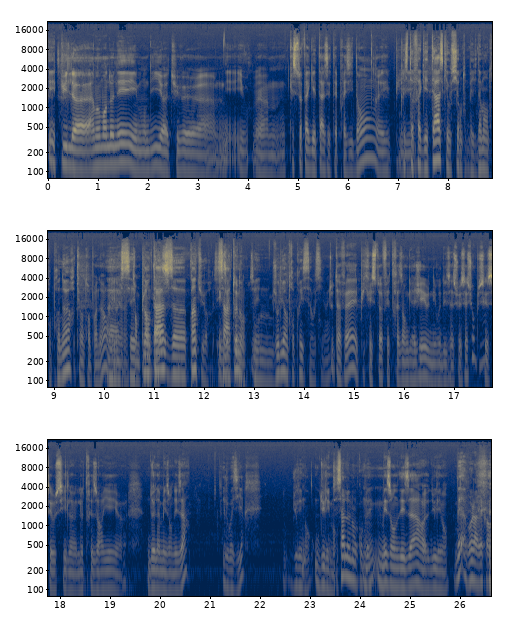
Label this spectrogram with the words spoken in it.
Et puis, le- à un moment donné, ils m'ont dit euh, tu veux. euh, Christophe Aguetas était président. Et puis, Christophe Aguetas, qui est aussi évidemment entrepreneur. qui est entrepreneur. oui, c'est Plantaz Peinture. C'est ça. Tonon. C'est une jolie entreprise, ça aussi. oui. Tout à fait. Et puis Christophe est très engagé au niveau des associations, puisque c'est aussi le, le trésorier de la Maison des Arts Et loisirs. Du Léman. du Léman. C'est ça le nom complet. M- Maison des Arts euh, du Léman. Mais, ah, voilà, d'accord.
